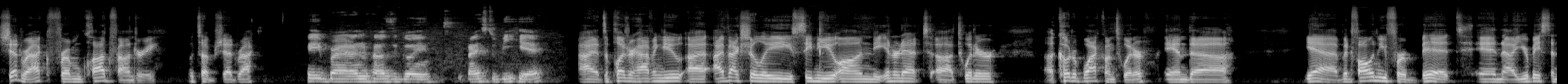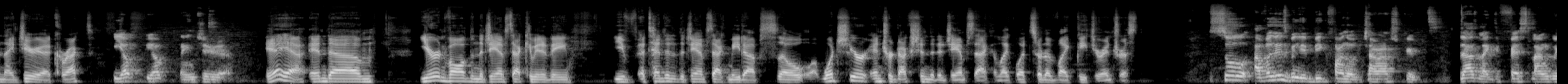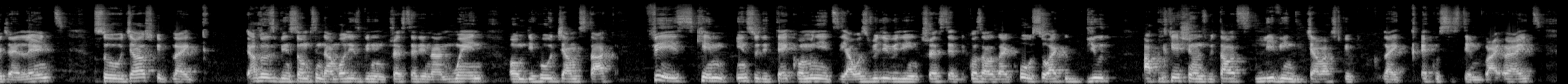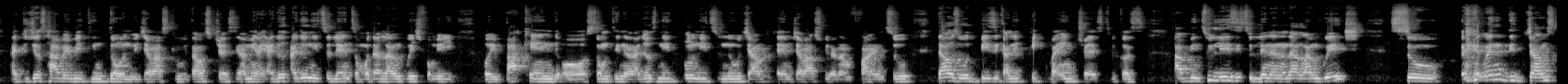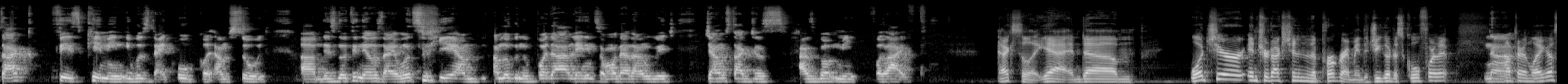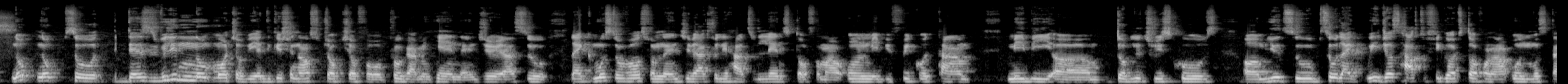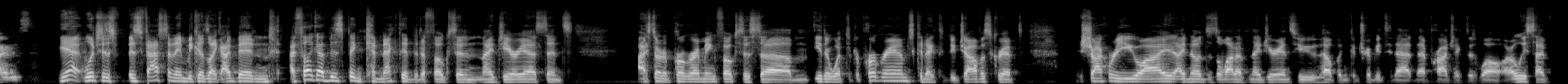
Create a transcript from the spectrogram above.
Shedrack from Cloud Foundry. What's up, Shedrack? Hey, Brian. How's it going? Nice to be here. Uh, it's a pleasure having you. Uh, I've actually seen you on the internet, uh, Twitter, uh, Coder Black on Twitter, and uh, yeah, I've been following you for a bit. And uh, you're based in Nigeria, correct? Yep, yep, Nigeria. Yeah, yeah, and um, you're involved in the Jamstack community. You've attended the Jamstack meetups. So, what's your introduction to the Jamstack, and like what sort of like piqued your interest? So I've always been a big fan of JavaScript. That's like the first language I learned. So JavaScript, like, has always been something that I've always been interested in. And when um, the whole Jamstack phase came into the tech community, I was really, really interested because I was like, oh, so I could build applications without leaving the JavaScript like ecosystem, right? Right? I could just have everything done with JavaScript without stressing. I mean, I, I don't, I don't need to learn some other language for me for a backend or something. And I just need only to know um, JavaScript and I'm fine. So that was what basically piqued my interest because I've been too lazy to learn another language. So when the Jamstack phase came in, it was like, oh god, I'm sold. Um, there's nothing else I want to hear. I'm, I'm not going to bother learning some other language. Jamstack just has got me for life. Excellent. Yeah. And um, What's your introduction into the programming? Did you go to school for it? Nah. Out there in Lagos? Nope, nope. So there's really not much of the educational structure for programming here in Nigeria. So like most of us from Nigeria actually had to learn stuff from our own, maybe Free Code Camp, maybe um, W3 schools, um, YouTube. So like we just have to figure out stuff on our own most times. Yeah, which is is fascinating because like I've been, I feel like I've just been connected to the folks in Nigeria since I started programming. Folks just um, either went through the programs, connected to JavaScript. Chakra UI, I know there's a lot of Nigerians who help and contribute to that that project as well, or at least I've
